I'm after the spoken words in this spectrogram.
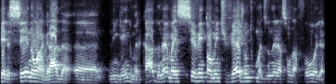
per se não agrada uh, ninguém do mercado, né? Mas se eventualmente vier junto com uma desoneração da folha,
